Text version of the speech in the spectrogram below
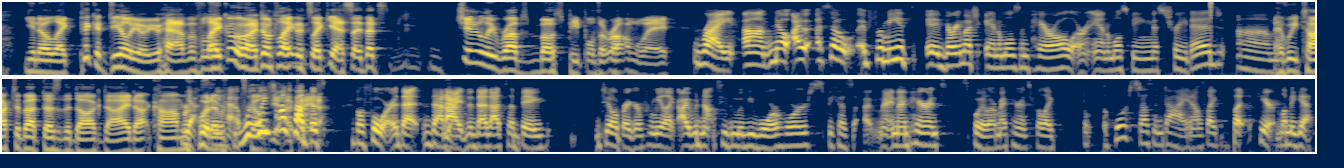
you know, like dealio you have of like, oh, I don't like. It's like yes, I, that's generally rubs most people the wrong way. right um no i so for me it's it very much animals in peril or animals being mistreated um Have we talked about does the dog die.com or yes, whatever we have. we've Yeah, talked okay, about this before that that i that that's a big deal breaker for me like i would not see the movie war horse because I- my, my parents spoiler my parents were like "The- horse doesn't die. And i was like but here let me guess.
